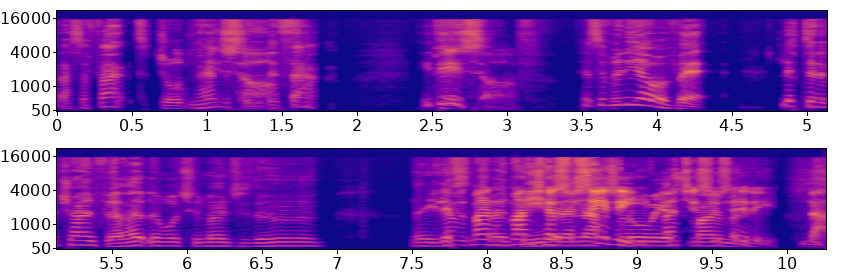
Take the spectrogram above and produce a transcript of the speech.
That's a fact. Jordan piss Henderson did that. He did. Piss off. There's a video of it. Lifting a trophy. I hope they're watching Manchester. uh, Then he lifts Man- Manchester City. Manchester moment. City. No,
